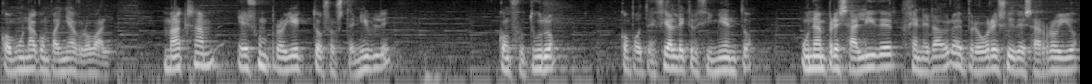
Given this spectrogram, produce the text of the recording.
como una compañía global. Maxam es un proyecto sostenible, con futuro, con potencial de crecimiento, una empresa líder generadora de progreso y desarrollo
